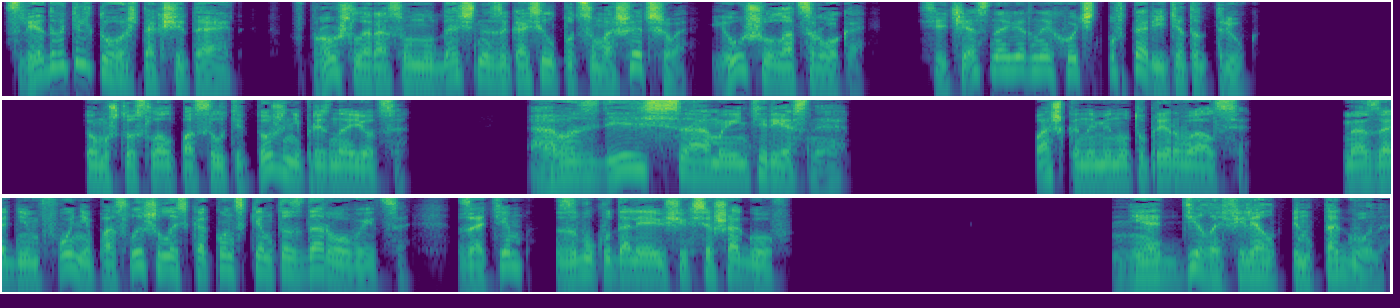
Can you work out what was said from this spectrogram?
Следователь тоже так считает. В прошлый раз он удачно закосил под сумасшедшего и ушел от срока. Сейчас, наверное, хочет повторить этот трюк. В том, что слал посылки, тоже не признается. А вот здесь самое интересное. Пашка на минуту прервался. На заднем фоне послышалось, как он с кем-то здоровается, затем звук удаляющихся шагов. «Не отдел, а филиал Пентагона».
